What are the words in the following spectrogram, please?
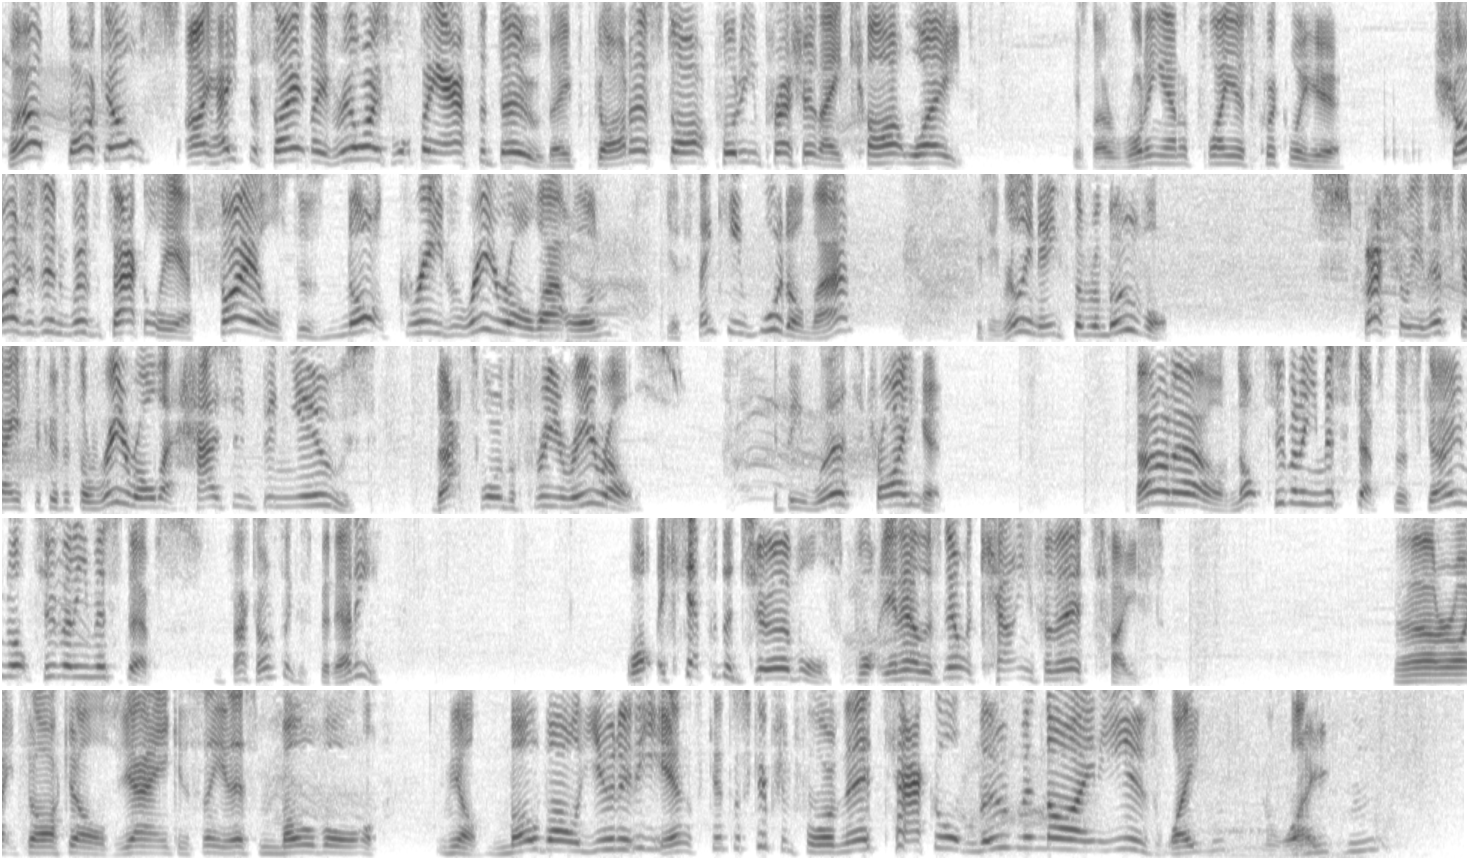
Well, Dark Elves, I hate to say it, they've realised what they have to do. They've got to start putting pressure. They can't wait. Because they're running out of players quickly here. Charges in with the tackle here. Fails. Does not greed re-roll that one. You'd think he would on that. Because he really needs the removal. Especially in this case because it's a re-roll that hasn't been used. That's one of the three re-rolls. It'd be worth trying it. I don't know. Not too many missteps this game. Not too many missteps. In fact, I don't think there's been any. Well, except for the gerbils. But, you know, there's no accounting for their taste. Alright, Dark Elves. Yeah, you can see this mobile, you know, mobile unity here. That's a good description for him there. Tackle, movement 9. He is waiting, waiting.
